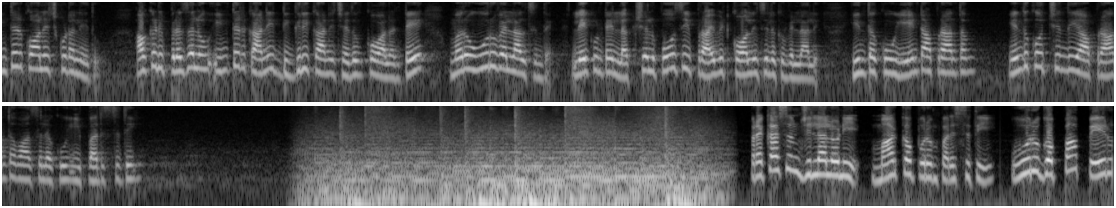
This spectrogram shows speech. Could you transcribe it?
ఇంటర్ కాలేజ్ కూడా లేదు. అక్కడి ప్రజలు ఇంటర్ కానీ డిగ్రీ కానీ చదువుకోవాలంటే మరో ఊరు వెళ్ళాల్సిందే. లేకుంటే లక్షలు పోసి ప్రైవేట్ కాలేజీలకు వెళ్ళాలి. ఇంతకు ఏంటా ప్రాంతం? ఎందుకు వచ్చింది ఆ ప్రాంతవాసులకు ఈ పరిస్థితి? ప్రకాశం జిల్లాలోని మార్కాపురం పరిస్థితి ఊరు గొప్ప పేరు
